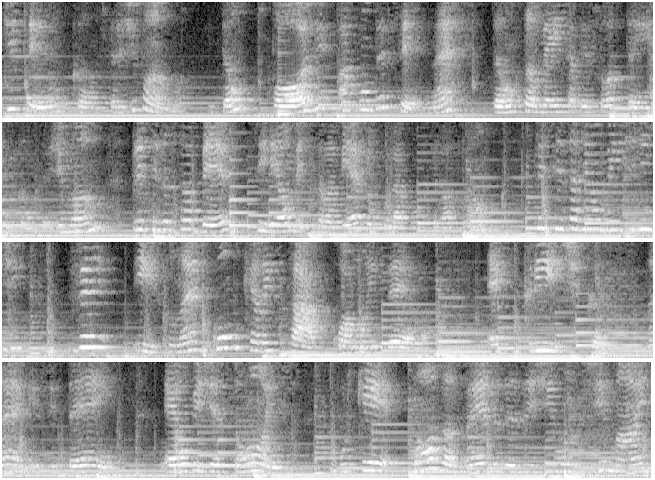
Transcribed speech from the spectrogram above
de ter um câncer de mama. Então, pode acontecer, né? Então, também se a pessoa tem um câncer de mama, precisa saber se realmente, se ela vier procurar constelação, precisa realmente a gente ver isso, né? Como que ela está com a mãe dela? É críticas, né, que se tem, é objeções, porque nós às vezes exigimos demais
